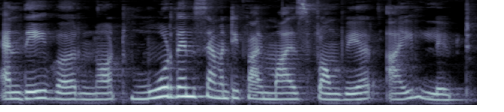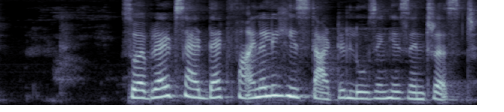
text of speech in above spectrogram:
and they were not more than 75 miles from where I lived. So Ebright said that finally he started losing his interest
